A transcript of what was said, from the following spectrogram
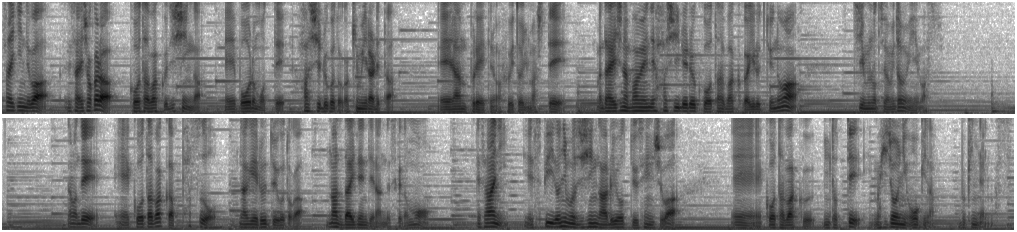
最近では最初からクォーターバック自身が、ボールを持って走ることが決められた、ランプレーというのが増えておりまして、大事な場面で走れるクォーターバックがいるっていうのはチームの強みとも言えます。なので、えー、クォーターバックはパスを投げるということがまず大前提なんですけども、さらにスピードにも自信があるよっていう選手は、えー、クォーターバックにとって非常に大きな武器になります。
